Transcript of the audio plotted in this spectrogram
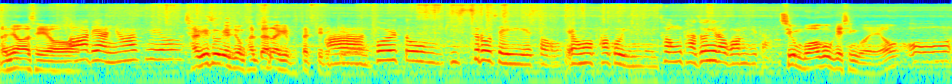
안녕하세요. 아, 네, 안녕하세요. 자기소개 좀 간단하게 부탁드릴게요. 아, 부월동 비스트로 제이에서 영업하고 있는 정다정이라고 합니다. 지금 뭐 하고 계신 거예요? 어,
